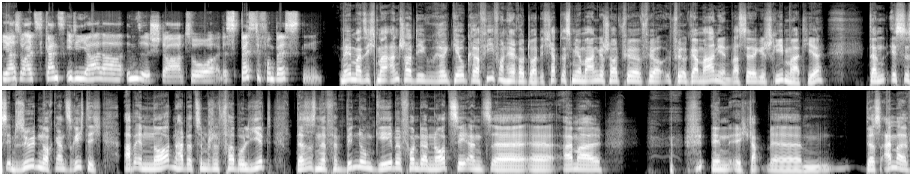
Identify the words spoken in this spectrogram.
Ja, so als ganz idealer Inselstaat, so das Beste vom Besten. Wenn man sich mal anschaut, die Geografie von Herodot, ich habe das mir mal angeschaut für, für, für Germanien, was der da geschrieben hat hier dann ist es im Süden noch ganz richtig. Aber im Norden hat er zum Beispiel fabuliert, dass es eine Verbindung gäbe von der Nordsee ans äh, äh, einmal in, ich glaube, ähm, dass einmal,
